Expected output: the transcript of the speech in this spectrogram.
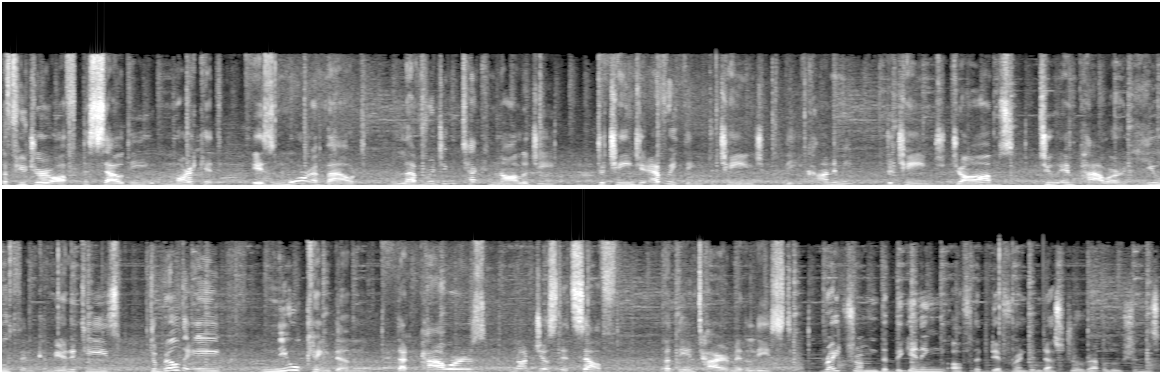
The future of the Saudi market is more about leveraging technology to change everything, to change the economy, to change jobs, to empower youth and communities, to build a new kingdom that powers not just itself, but the entire Middle East. Right from the beginning of the different industrial revolutions,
